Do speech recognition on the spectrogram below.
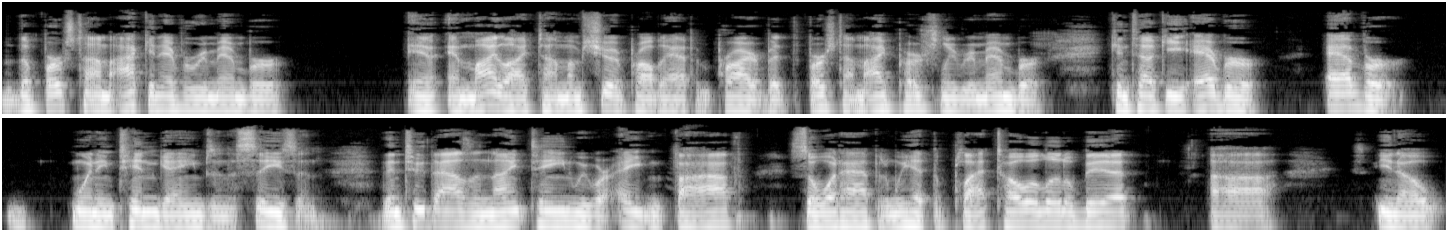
the first time I can ever remember in, in, my lifetime, I'm sure it probably happened prior, but the first time I personally remember Kentucky ever, ever winning 10 games in a season. Then 2019, we were eight and five. So what happened? We had to plateau a little bit. Uh, you know,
